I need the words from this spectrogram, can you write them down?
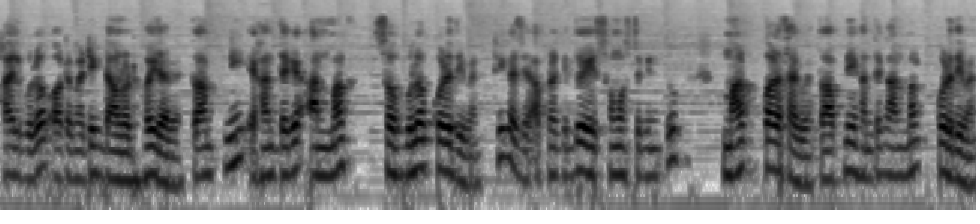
ফাইলগুলো অটোমেটিক ডাউনলোড হয়ে যাবে। তো আপনি এখান থেকে আনমার্ক সবগুলো করে দিবেন, ঠিক আছে? আপনার কিন্তু এই সমস্ত কিন্তু মার্ক করা থাকবে। তো আপনি এখান থেকে আনমার্ক করে দিবেন।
